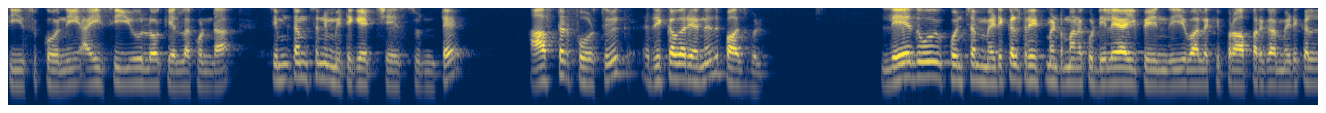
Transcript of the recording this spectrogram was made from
తీసుకొని ఐసీయూలోకి వెళ్ళకుండా సిమ్టమ్స్ని మిటిగేట్ చేస్తుంటే ఆఫ్టర్ ఫోర్త్ వీక్ రికవరీ అనేది పాసిబుల్. లేదు కొంచెం మెడికల్ ట్రీట్మెంట్ మనకు డిలే అయిపోయింది వాళ్ళకి ప్రాపర్గా మెడికల్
